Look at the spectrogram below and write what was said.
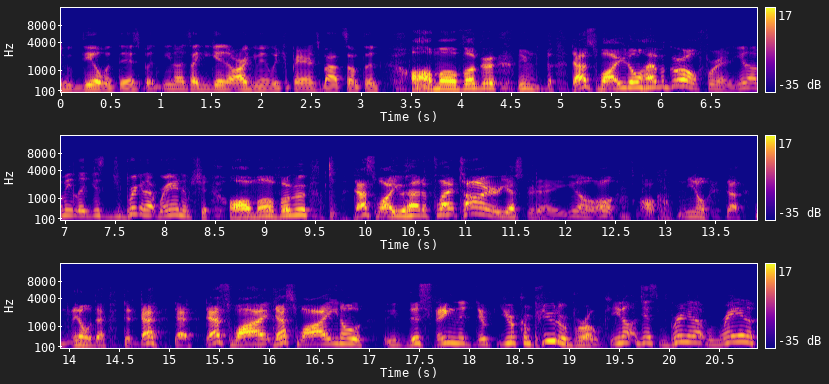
who deal with this, but you know, it's like you get in an argument with your parents about something. Oh, motherfucker, that's why you don't have a girlfriend. You know what I mean? Like just bringing up random shit. Oh, motherfucker, that's why you had a flat tire yesterday. You know, oh, oh you know, that, you know that, that that that that's why that's why you know this thing that your, your computer broke. You know, just bringing up random.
